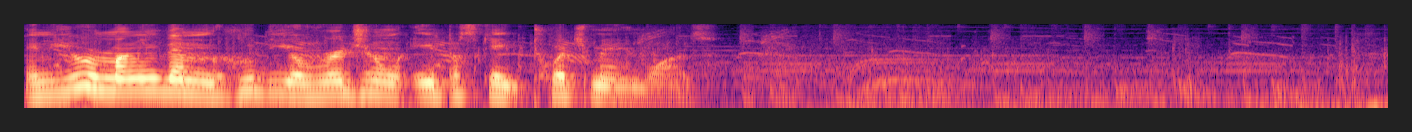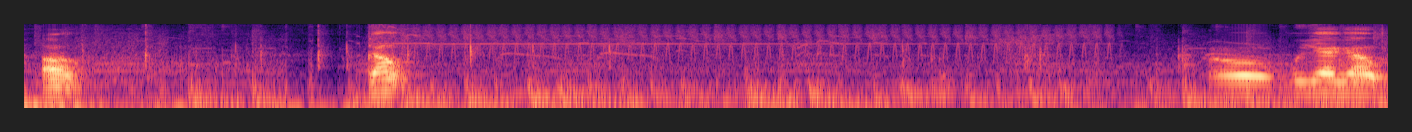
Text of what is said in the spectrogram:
And you remind them who the original Ape Escape Twitch man was. Oh. Go. Oh, we gotta go.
